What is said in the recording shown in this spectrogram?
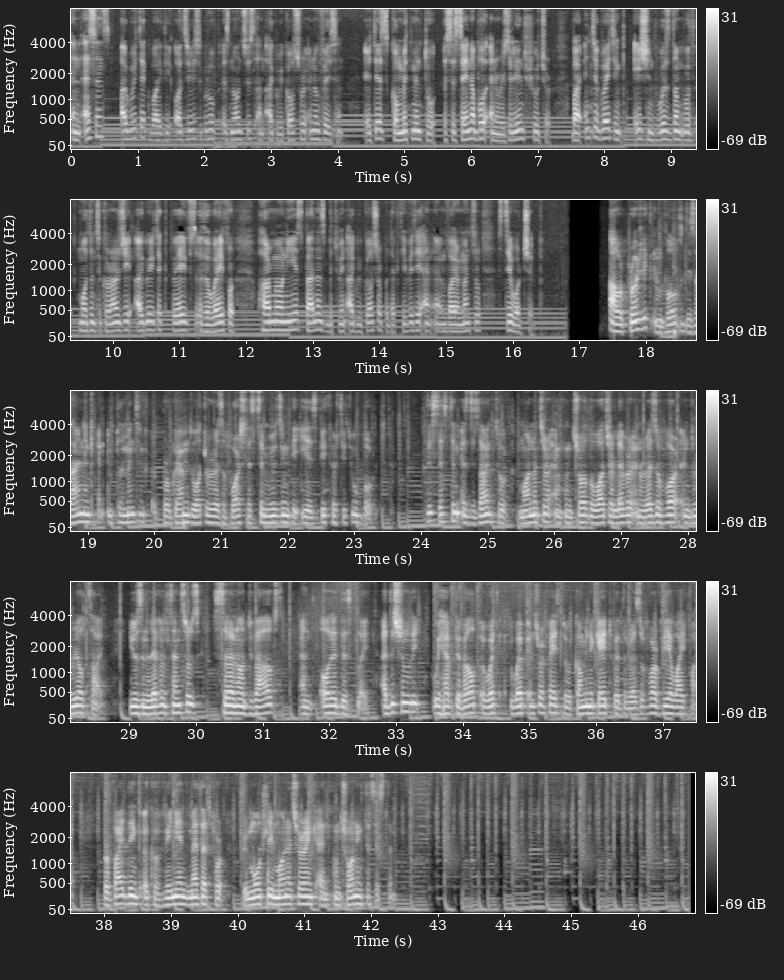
In essence, Agritech by the Osiris Group is not just an agricultural innovation, it is commitment to a sustainable and resilient future. By integrating ancient wisdom with modern technology, Agritech paves the way for harmonious balance between agricultural productivity and environmental stewardship. Our project involves designing and implementing a programmed water reservoir system using the ESP32 board. This system is designed to monitor and control the water level in reservoir in real time, using level sensors, solenoid valves, and OLED display. Additionally, we have developed a web interface to communicate with the reservoir via Wi-Fi, providing a convenient method for remotely monitoring and controlling the system.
